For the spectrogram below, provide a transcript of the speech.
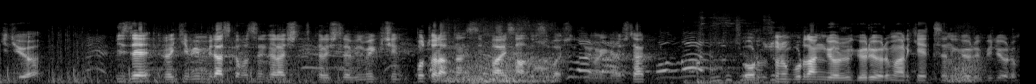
gidiyor. Biz de rakibin biraz kafasını karış- karıştırabilmek için bu taraftan sipahi saldırısı başlatıyorum arkadaşlar. Ordusunu buradan gör, görüyorum, hareketini görebiliyorum.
